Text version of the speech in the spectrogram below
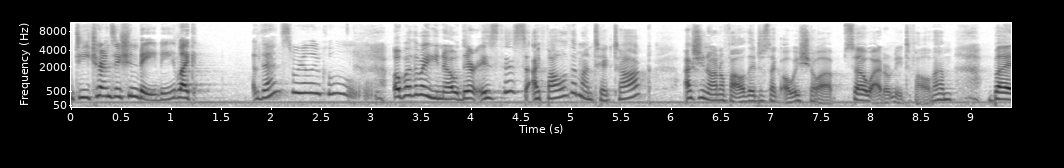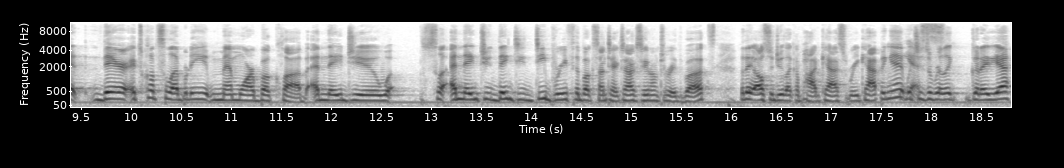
Detransition Baby. Like, that's really cool. oh, by the way, you know there is this. I follow them on TikTok. Actually, no, I don't follow. They just like always show up, so I don't need to follow them. But they're it's called Celebrity Memoir Book Club, and they do and they do they de- debrief the books on TikTok, so you don't have to read the books. But they also do like a podcast recapping it, which is a really good idea.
